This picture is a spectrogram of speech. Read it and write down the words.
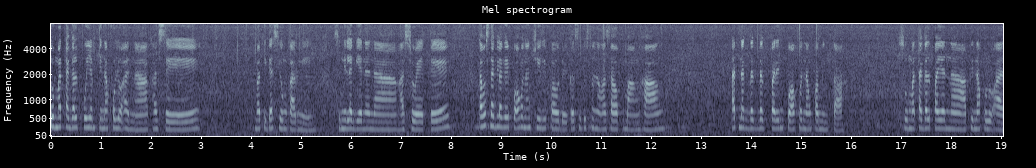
So, matagal po yung pinakuluan na kasi matigas yung karne. So, nilagyan na ng aswete. Tapos, naglagay po ako ng chili powder kasi gusto ng asawa ko maanghang. At nagdagdag pa rin po ako ng paminta. So, matagal pa yan na pinakuluan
